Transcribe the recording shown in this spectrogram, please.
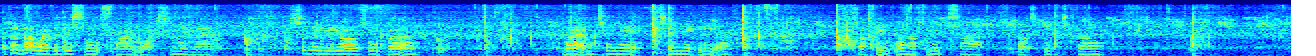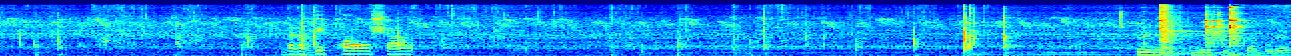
I don't know whether this looks like what there. made. Sunny, yours look better. Right, I'm turning it, turning it off. I think when I've mixed that, that's good to go. Then I'll give Paul a shout. Spoon in beautiful scrambled egg.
